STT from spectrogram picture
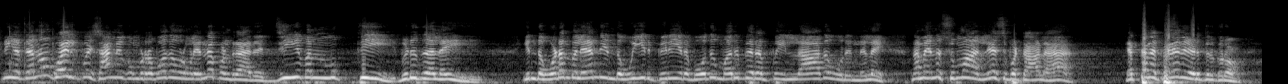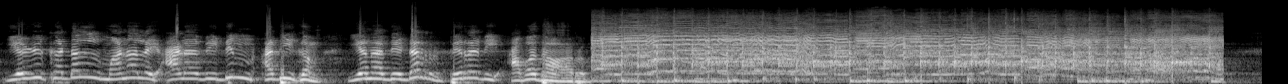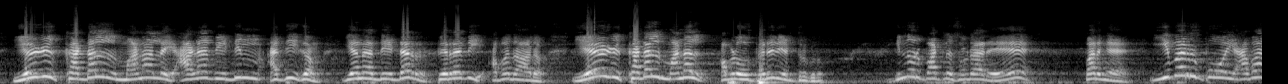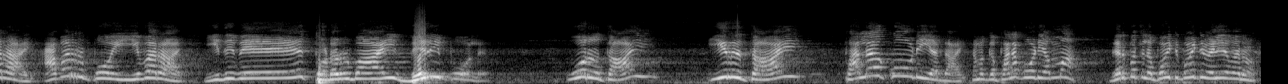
நீங்க தினம் கோயிலுக்கு போய் சாமி கும்பிடுற போது உங்களை என்ன பண்றாரு? ஜீவன் முக்தி விடுதலை. இந்த உடம்புல இருந்து இந்த உயிர் பிரிகிற போது மறுபிறப்பு இல்லாத ஒரு நிலை. நம்ம என்ன சும்மா லேசுப்பட்ட ஆளா? எத்தனை பிறவி எடுத்திருக்கிறோம்? எழுகடல் மணலை அளவிடின் அதிகம். எனதிடர் பிறவி அவதாரம். எழு கடல் மணலை அளவிடின் அதிகம் எனதிடர் பிறவி அவதாரம். ஏழு கடல் மணல் அவ்வளவு பிறவி எடுத்திருக்கிறோம். இன்னொரு பாட்டில் சொல்றாரு பாருங்க இவர் போய் அவராய் அவர் போய் இவராய் இதுவே தொடர்பாய் வெறி போல. ஒரு தாய் இரு தாய் பல கோடியதாய் நமக்கு பல கோடி அம்மா கர்ப்பத்தில் போயிட்டு போயிட்டு வெளியே வரும்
